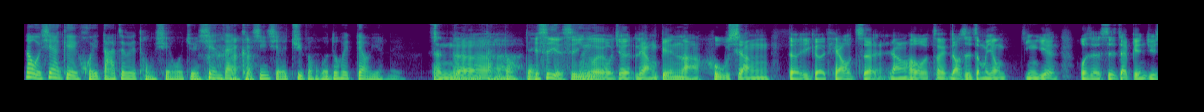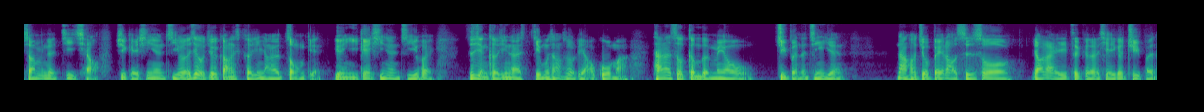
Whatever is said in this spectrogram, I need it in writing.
那我现在可以回答这位同学，我觉得现在可 心写的剧本，我都会掉眼泪。真的，其实也是因为我觉得两边啦，互相的一个调整，然后对老师怎么用经验或者是在编剧上面的技巧去给新人机会，而且我觉得刚刚可心讲的重点，愿意给新人机会。之前可心在节目上是有聊过嘛，他那时候根本没有剧本的经验，然后就被老师说。要来这个写一个剧本，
